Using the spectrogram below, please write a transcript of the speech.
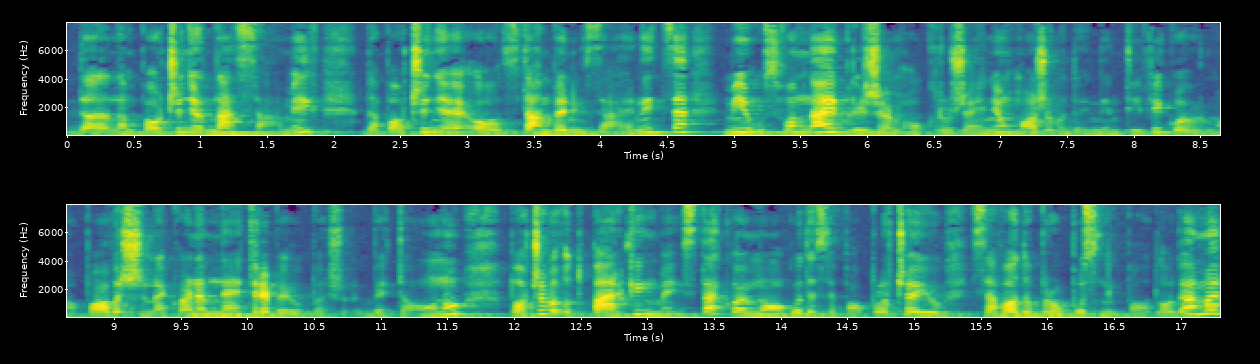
da nam počinje od nas samih, da počinje od stambenih zajednica. Mi u svom najbližem okruženju možemo da identifikujemo površine koje nam ne trebaju baš betonu, počeva od parking mesta koje mogu da se poplačaju sa vodopropusnim podlogama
